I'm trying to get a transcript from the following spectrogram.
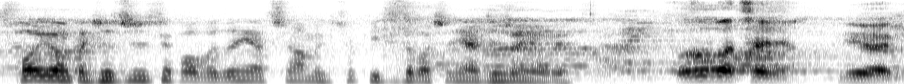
twoją, także życzę powodzenia, trzymamy kciuki i do zobaczenia w Dzierżoniowie. Do zobaczenia, miłego.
